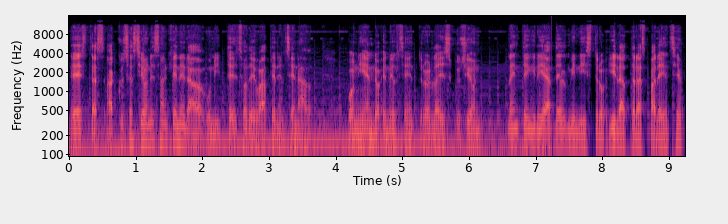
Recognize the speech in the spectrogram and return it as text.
Estas acusaciones han generado un intenso debate en el Senado, poniendo en el centro de la discusión la integridad del ministro y la transparencia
